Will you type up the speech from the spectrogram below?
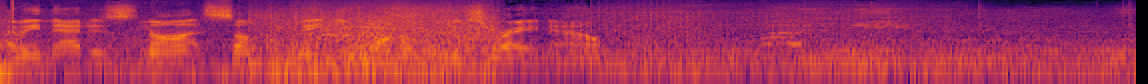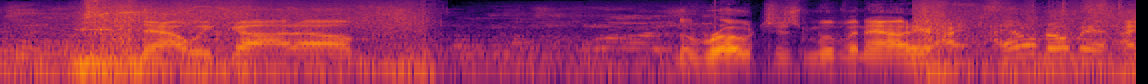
I mean, that is not something that you want to lose right now. Now we got um the Roach is moving out here. I, I don't know, man. I,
